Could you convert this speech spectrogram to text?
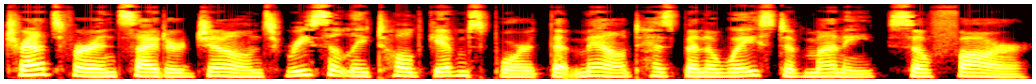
transfer insider Jones recently told Givesport that Mount has been a waste of money so far.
